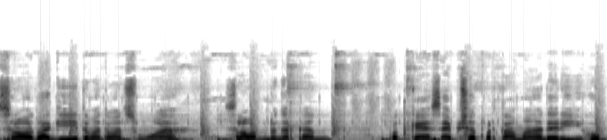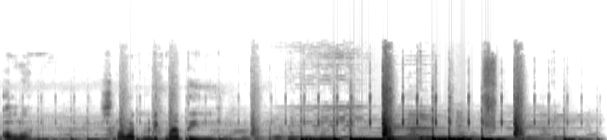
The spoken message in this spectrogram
Selamat pagi teman-teman semua. Selamat mendengarkan podcast episode pertama dari Home Alone. Selamat menikmati.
